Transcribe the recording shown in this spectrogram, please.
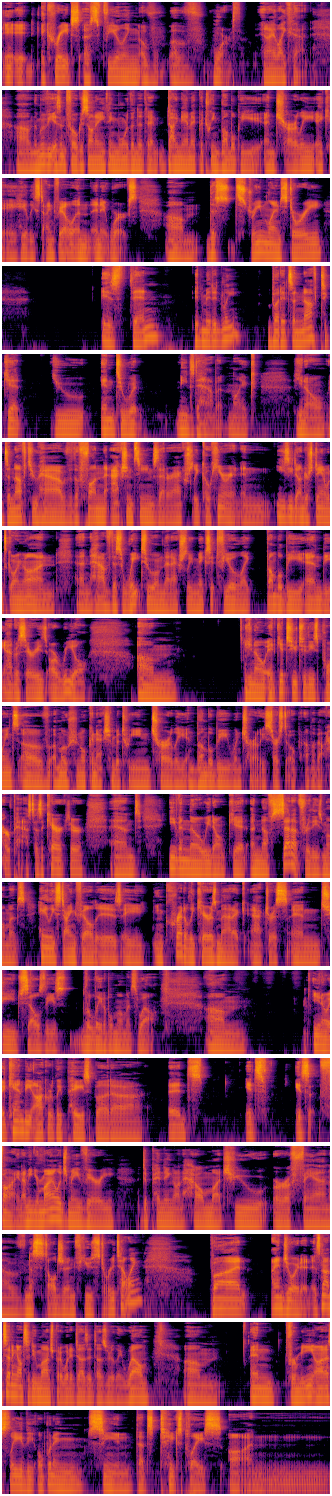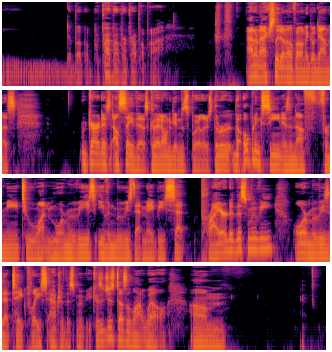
it, it, it creates a feeling of of warmth, and I like that. Um, the movie isn't focused on anything more than the d- dynamic between Bumblebee and Charlie, aka Hailee Steinfeld, and and it works. Um, this streamlined story is thin, admittedly, but it's enough to get you into what needs to happen. Like you know, it's enough to have the fun action scenes that are actually coherent and easy to understand what's going on and have this weight to them that actually makes it feel like Bumblebee and the adversaries are real. Um, you know, it gets you to these points of emotional connection between Charlie and Bumblebee when Charlie starts to open up about her past as a character. And even though we don't get enough setup for these moments, Hailee Steinfeld is a incredibly charismatic actress and she sells these relatable moments well. Um, you know, it can be awkwardly paced, but uh, it's it's it's fine. I mean, your mileage may vary depending on how much you are a fan of nostalgia infused storytelling. But I enjoyed it. It's not setting out to do much, but what it does, it does really well. Um, and for me, honestly, the opening scene that takes place on. I don't actually don't know if I want to go down this regardless, I'll say this because I don't want to get into spoilers. The the opening scene is enough for me to want more movies, even movies that may be set prior to this movie or movies that take place after this movie because it just does a lot well. Um,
